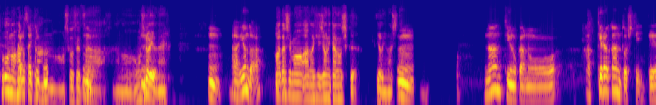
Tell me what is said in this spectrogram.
遠野遥さんのの小説は、あの、面白いよね。うん。あ、読んだ？私も、あの、非常に楽しく読みました。うん。なんていうのか、あの、あっけらかんとしていて、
